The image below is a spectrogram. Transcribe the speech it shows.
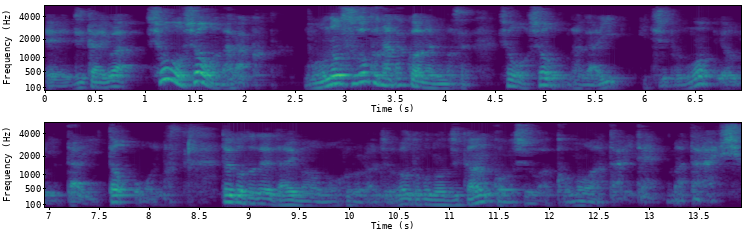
えー、次回は少々長く、ものすごく長くはなりません。少々長い一文を読みたいと思います。ということで、大魔王のお風呂ラジオ朗読の時間、今週はこの辺りで、また来週。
